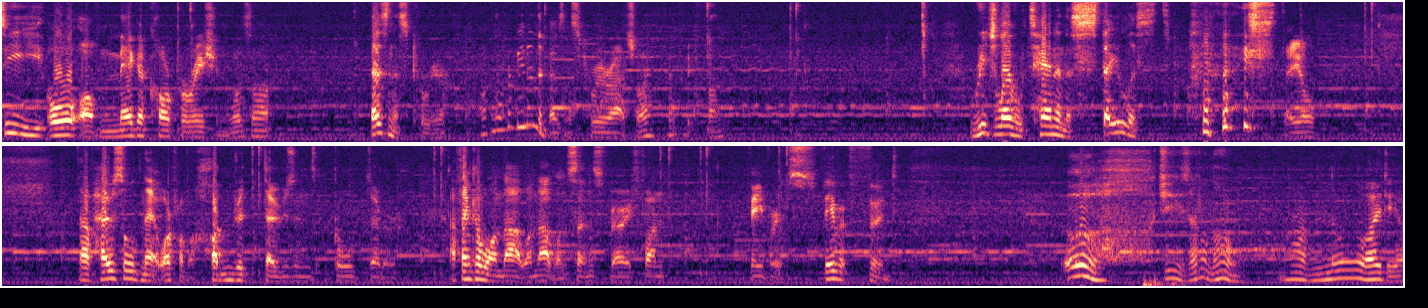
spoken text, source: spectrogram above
CEO of mega corporation. What's that? Business career. I've never been in the business career actually. That would be fun. Reach level 10 in the stylist. Style. I have household net worth of 100,000 gold digger. I think I want that one. That one sounds very fun. Favorites. Favorite food. Oh, jeez, I don't know. I have no idea.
